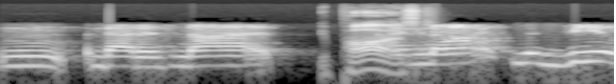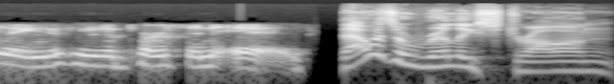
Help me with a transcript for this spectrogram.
Mm, That is not, You paused. I'm not revealing who the person is. That was a really strong.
